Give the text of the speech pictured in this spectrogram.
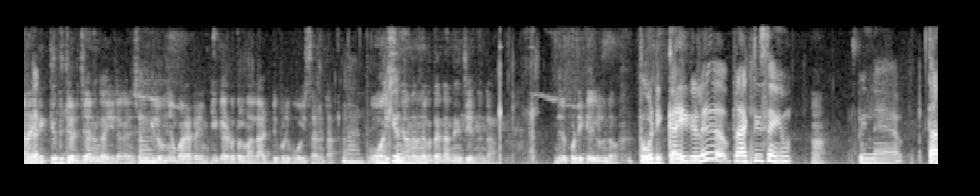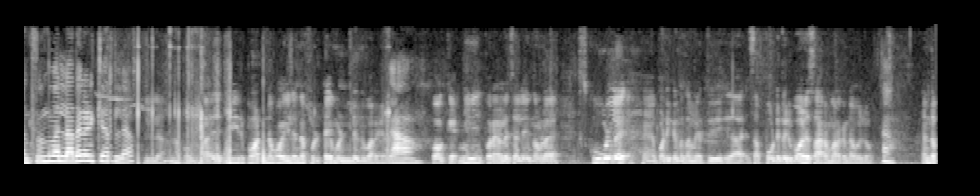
കാരണം എനിക്കിത് ജഡ്ജ് ചെയ്യാനും കഴിയില്ല. കാരണം ശരിക്കും എങ്കിലും ഞാൻ പറയട്ടെ എനിക്ക് കേട്ടത്തോളം നല്ല അടിപൊളി വോയിസ് ആണ് കേട്ടോ വോയിസ് ഞാൻ നിന്നിടത്ത് എന്തെങ്കിലും ചെയ്യുന്നുണ്ടോ? ഇതിൽ പൊടിക്കൈകളുണ്ടോ? പൊടിക്കൈകൾ പ്രാക്ടീസ് ചെയ്യും. പിന്നെ തണുത്തൊന്നും വല്ലാതെ കഴിക്കാറില്ല. ഇല്ല. അപ്പം ഈ ഒരു പാട്ടിന്റെ തന്നെ ഫുൾ ടൈം ഉണ്ട് എന്ന് പറയാം ഓക്കെ ഇനി പറയാനുള്ള വെച്ചാൽ നമ്മളെ സ്കൂളിൽ പഠിക്കുന്ന സമയത്ത് സപ്പോർട്ട് ചെയ്ത ഒരുപാട് സാറന്മാർക്ക് ഉണ്ടാവുമല്ലോ? എന്താ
